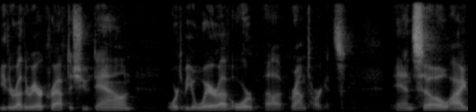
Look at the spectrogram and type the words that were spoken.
either other aircraft to shoot down, or to be aware of, or uh, ground targets. And so I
